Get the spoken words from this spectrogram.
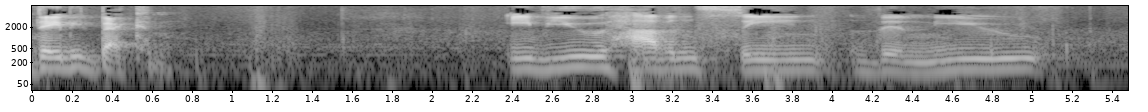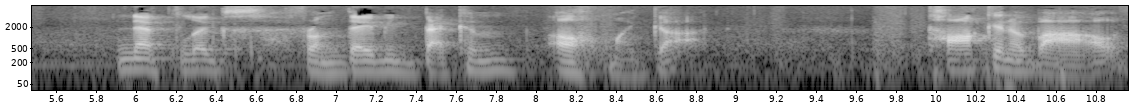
David Beckham. If you haven't seen the new Netflix from David Beckham, oh my God. Talking about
